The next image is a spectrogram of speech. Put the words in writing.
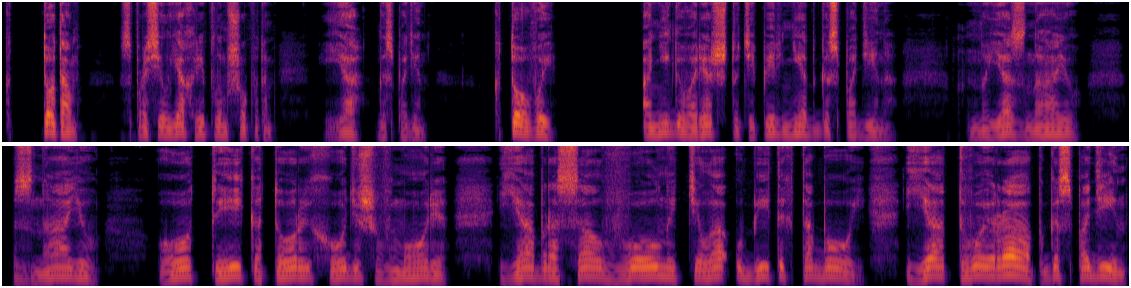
«Кто там?» — спросил я хриплым шепотом. «Я, господин». «Кто вы?» «Они говорят, что теперь нет господина. Но я знаю, знаю, о, ты, который ходишь в море, я бросал в волны тела убитых тобой. Я твой раб, господин.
